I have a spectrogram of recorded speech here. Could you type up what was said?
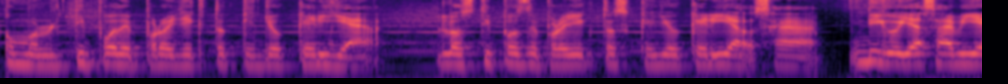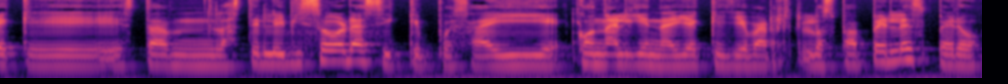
como el tipo de proyecto que yo quería, los tipos de proyectos que yo quería. O sea, digo, ya sabía que están las televisoras y que pues ahí con alguien había que llevar los papeles, pero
